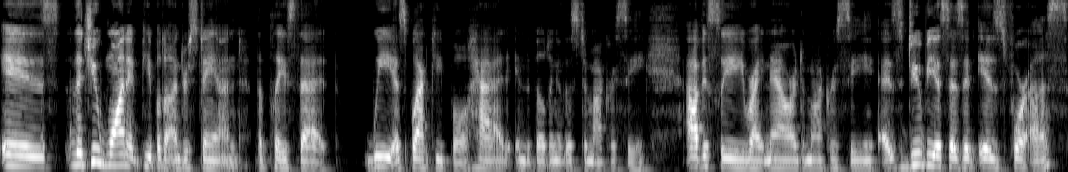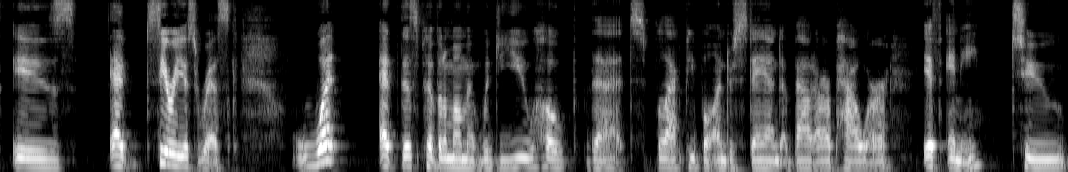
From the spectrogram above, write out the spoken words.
is that you wanted people to understand the place that we as Black people had in the building of this democracy. Obviously, right now, our democracy, as dubious as it is for us, is at serious risk. What at this pivotal moment would you hope that Black people understand about our power, if any, to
